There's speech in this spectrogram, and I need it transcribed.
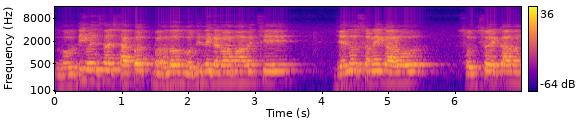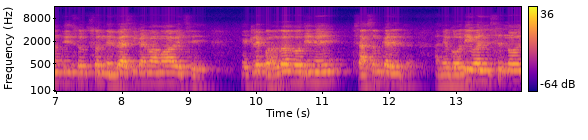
લોધી વંશના સ્થાપક બહલોલ લોધીને ગણવામાં આવે છે. જેનો સમયગાળો ચૌદસો એકાવનથી ચૌદસો નેવ્યાસી ગણવામાં આવે છે. એટલે બહલોલ લોધીને શાસન કરેલ અને લોધી વંશનો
